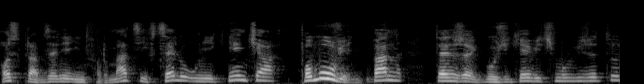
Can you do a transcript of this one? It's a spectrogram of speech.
o sprawdzenie informacji w celu uniknięcia pomówień. Pan tenże Guzikiewicz mówi, że to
